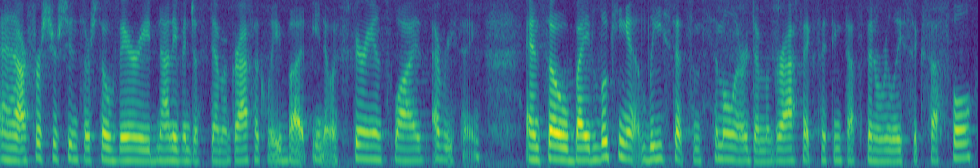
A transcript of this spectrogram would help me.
And our first year students are so varied, not even just demographically, but, you know, experience-wise, everything. And so by looking at least at some similar demographics, I think that's been really successful.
